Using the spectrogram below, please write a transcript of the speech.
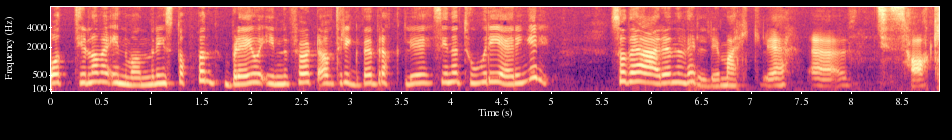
og til og med innvandringsstoppen, ble jo innført av Trygve Bratteli sine to regjeringer. Så det er en veldig merkelig eh, sak.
